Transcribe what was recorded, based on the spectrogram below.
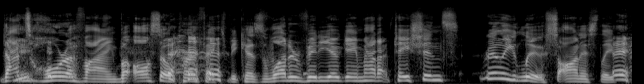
That's horrifying, but also perfect because what are video game adaptations? Really loose, honestly. Like,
